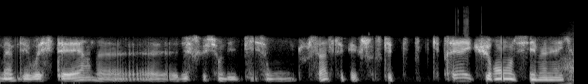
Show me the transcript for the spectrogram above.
même des westerns la destruction des bisons tout ça c'est quelque chose qui est, qui est très récurrent dans le cinéma américain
